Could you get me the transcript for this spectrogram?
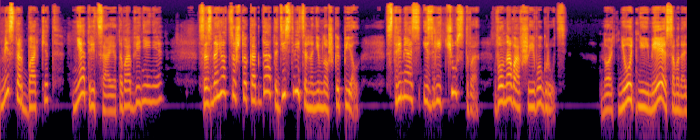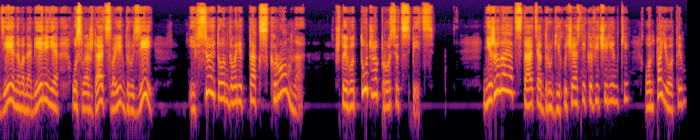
Мистер Бакет, не отрицая этого обвинения, сознается, что когда-то действительно немножко пел, стремясь излить чувства, волновавшие его грудь, но отнюдь не имея самонадеянного намерения услаждать своих друзей, и все это он говорит так скромно, что его тут же просят спеть. Не желая отстать от других участников вечеринки, он поет им.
